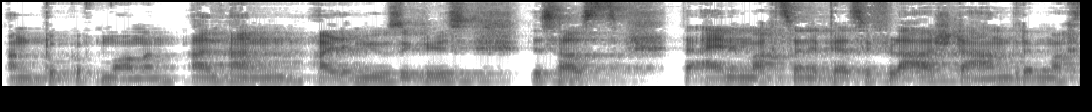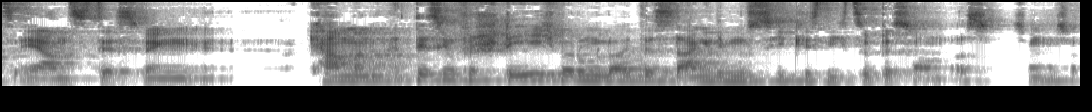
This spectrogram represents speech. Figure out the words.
an Book of Mormon, an, an alle Musicals. Das heißt, der eine macht seine Persiflage, der andere macht's ernst. Deswegen kann man, deswegen verstehe ich, warum Leute sagen, die Musik ist nicht so besonders. Sagen wir so.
